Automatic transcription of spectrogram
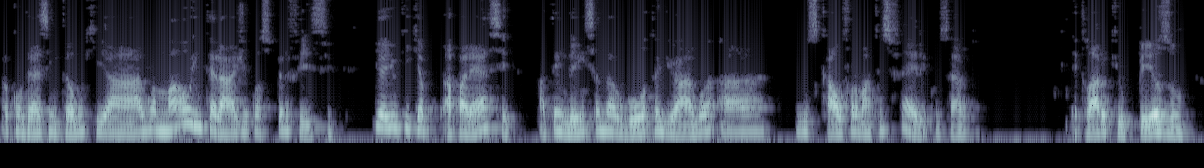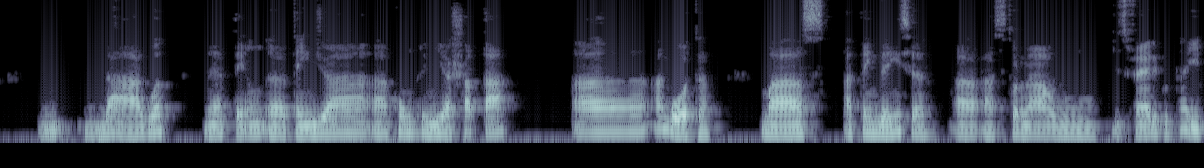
Acontece então que a água mal interage com a superfície. E aí o que, que aparece? A tendência da gota de água a buscar o formato esférico, certo? É claro que o peso da água né, eh, tende a, a comprimir, a achatar a, a gota, mas a tendência a, a se tornar algo esférico está aí.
